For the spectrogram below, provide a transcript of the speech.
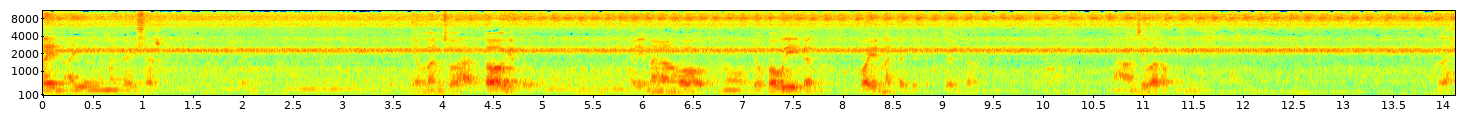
lain ayeuna kaisar. Zaman Soeharto gitu. Ayeuna nganggo nu Jokowi kan koinna teh gitu benten nah sih warok lah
